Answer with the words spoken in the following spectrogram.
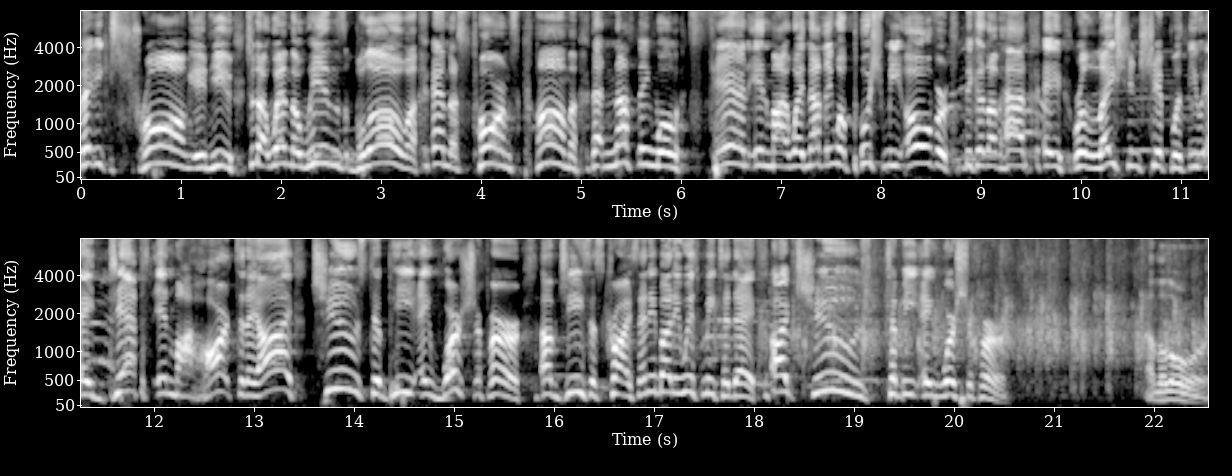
Make strong in you so that when the winds blow and the storms come, that nothing will stand in my way, nothing will push me over because I've had a relationship with you, a depth in my heart today. I choose to be a worshiper of Jesus Christ. Anybody with me today? I choose to be a worshiper of the Lord.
